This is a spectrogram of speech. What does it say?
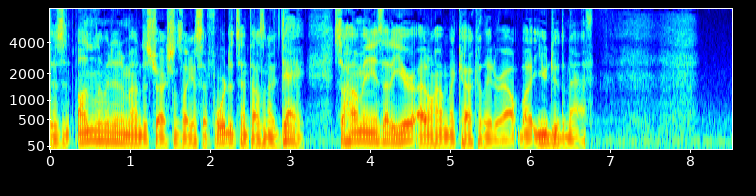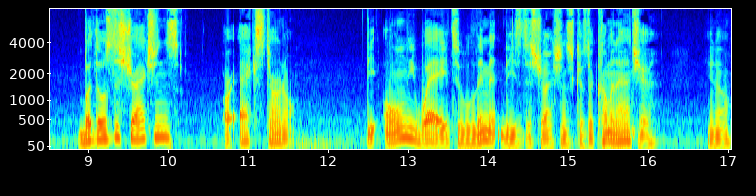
There's an unlimited amount of distractions, like I said, four to 10,000 a day. So, how many is that a year? I don't have my calculator out, but you do the math. But those distractions are external. The only way to limit these distractions, because they're coming at you, you know,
